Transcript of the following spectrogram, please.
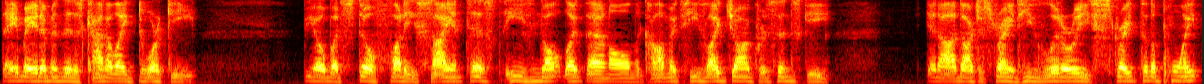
They made him into this kind of like dorky, you know, but still funny scientist. He's not like that in all in the comics. He's like John Krasinski in uh, Doctor Strange. He's literally straight to the point.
